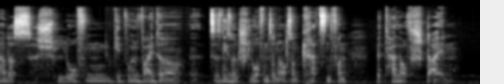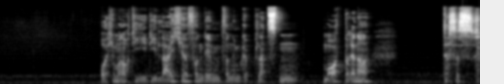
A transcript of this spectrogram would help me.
Ja, das Schlurfen geht wohl weiter. Es ist nicht so ein Schlurfen, sondern auch so ein Kratzen von Metall auf Stein. Brauche ich immer noch die, die Leiche von dem, von dem geplatzten Mordbrenner. Das ist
